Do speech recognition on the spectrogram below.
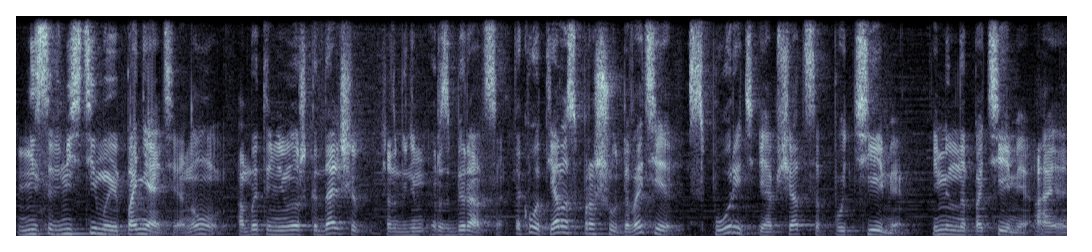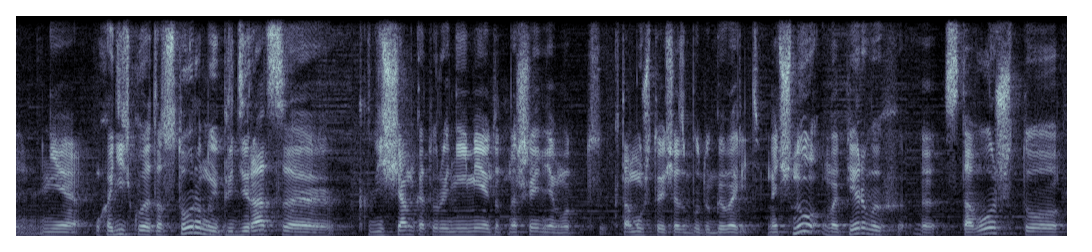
несовместимые понятия. Ну, об этом немножко дальше, сейчас будем разбираться. Так вот, я вас прошу, давайте спорить и общаться по теме. Именно по теме, а не уходить куда-то в сторону и придираться к вещам, которые не имеют отношения вот к тому, что я сейчас буду говорить. Начну, во-первых, э, с того, что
